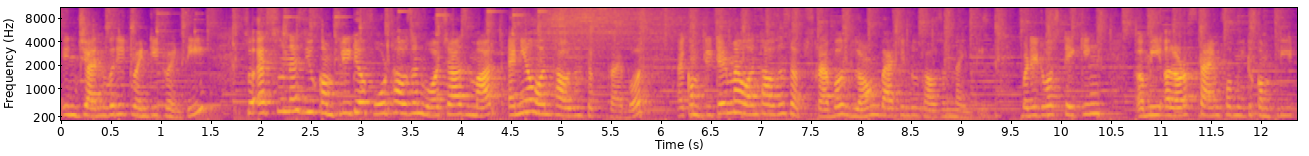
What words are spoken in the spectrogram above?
in January 2020. So as soon as you complete your 4000 watch hours mark and your 1000 subscribers, I completed my 1000 subscribers long back in 2019. But it was taking uh, me a lot of time for me to complete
